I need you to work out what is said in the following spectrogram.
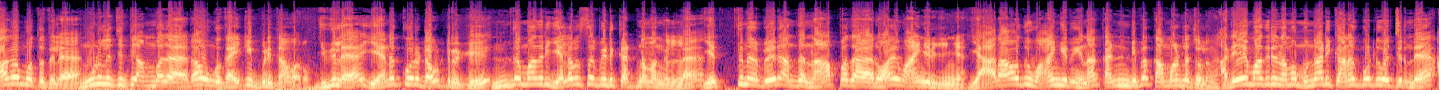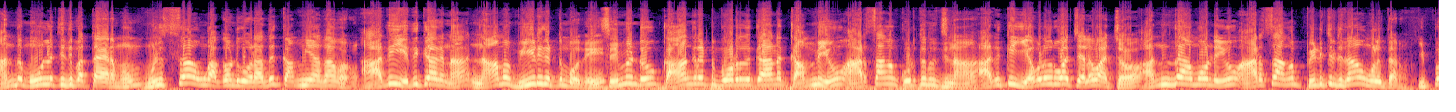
ஆக மொத்தத்துல மூணு லட்சத்தி ஐம்பதாயிரம் ரூபாய் உங்க கைக்கு இப்படி தான் வரும். இதுல எனக்கு ஒரு டவுட் இருக்கு. இந்த மாதிரி இலவச வீடு கட்டினவங்கல்ல எத்தனை பேர் அந்த நாற்பது நாற்பதாயிரம் ரூபாய் வாங்கியிருக்கீங்க. யாராவது வாங்கிருந்தீங்கன்னா கண்டிப்பா கமெண்ட்ல சொல்லுங்க. அதே மாதிரி நம்ம முன்னாடி கணக்கு போட்டு வச்சிருந்த அந்த மூணு லட்சத்தி பத்தாயிரமும் முழுசா உங்க அக்கௌண்ட்டுக்கு வராது கம்மியா தான் வரும். அது எதுக்காகனா நாம வீடு கட்டும் போது சிமெண்ட்டும் காங்கிரீட் போடுறதுக்கான கம்பியும் அரசாங்கம் கொடுத்துருந்துச்சுன்னா அதுக்கு எவ்வளவு ரூபாய் செலவாச்சோ அந்த அமௌண்ட்டையும் அரசாங்கம் பிடிச்சிட்டு தான் உங்களுக்கு தரும். இப்போ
